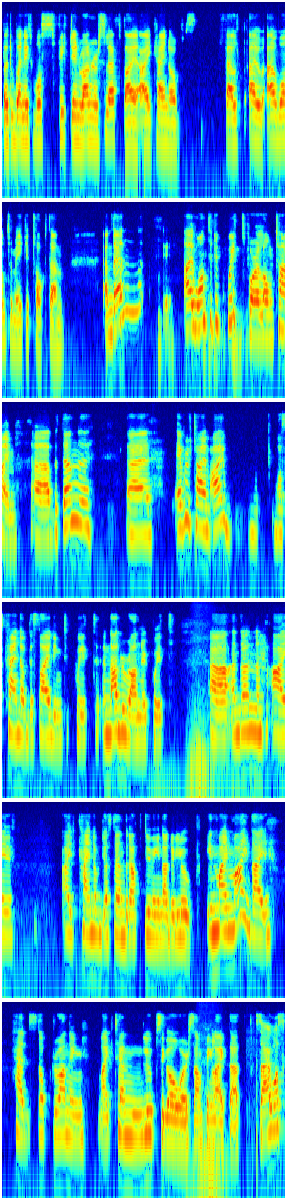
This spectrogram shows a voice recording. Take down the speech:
But when it was 15 runners left, I, I kind of felt I, I want to make it top 10. And then I wanted to quit for a long time. Uh, but then uh, every time I was kind of deciding to quit. Another runner quit, uh, and then I I kind of just ended up doing another loop. In my mind, I had stopped running like 10 loops ago or something like that. So I was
